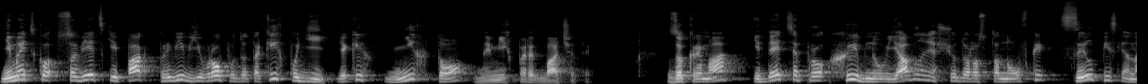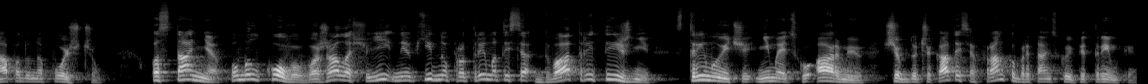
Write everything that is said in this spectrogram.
Німецько-совєтський пакт привів Європу до таких подій, яких ніхто не міг передбачити. Зокрема, йдеться про хибне уявлення щодо розстановки сил після нападу на Польщу. Остання помилково вважала, що їй необхідно протриматися 2-3 тижні, стримуючи німецьку армію, щоб дочекатися франко-британської підтримки.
